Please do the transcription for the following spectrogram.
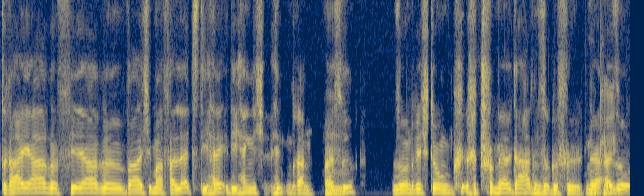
drei Jahre, vier Jahre war ich immer verletzt, die, die hänge ich hinten dran, mhm. weißt du? so in Richtung Tremel Daden so gefühlt. Ne? Okay. Also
